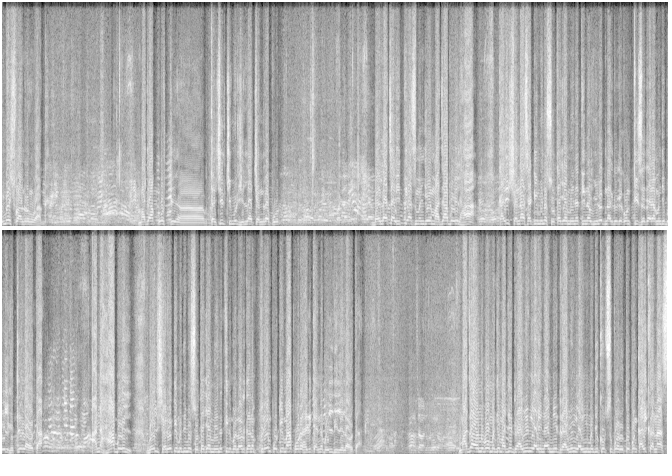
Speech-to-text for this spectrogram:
उमेश पांडुरंग वाघ. माझा पोस्ट तहसील चिमूर जिल्हा चंद्रपूर. बैलाचा इतिहास म्हणजे माझा बैल हा काही क्षणासाठी मी स्वतःच्या मेहनतीनं विनोद नागरिकाकडून तीस हजार म्हणजे बैल घेतलेला होता. आणि हा बैल बैल शर्यतीमध्ये मी स्वतःच्या मेहनतीने बनवला त्यानं प्रेमपोटी माझ्या पोरासाठी त्यांना बैल दिलेला होता. माझा अनुभव म्हणजे माझी ड्रायव्हिंग लाईन आहे. मी ड्रायव्हिंग लाईनमध्ये खूप सुपर होतो पण काही कणास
